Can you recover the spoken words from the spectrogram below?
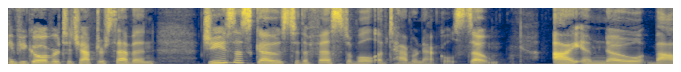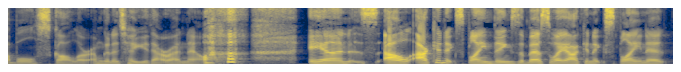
if you go over to chapter 7, Jesus goes to the Festival of Tabernacles. So I am no Bible scholar. I'm going to tell you that right now. and I'll I can explain things the best way I can explain it.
